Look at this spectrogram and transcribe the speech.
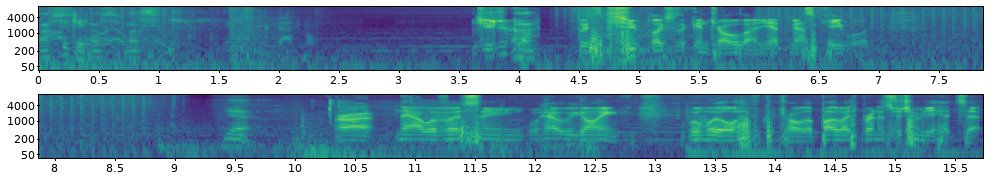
Nice, GG. nice, nice. successful. Did you just Uh. with two blokes with a controller and you had mouse and keyboard? Yeah. Alright, now we're versing. How are we going when we all have a controller? By the way, Brendan, switch over to your headset.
